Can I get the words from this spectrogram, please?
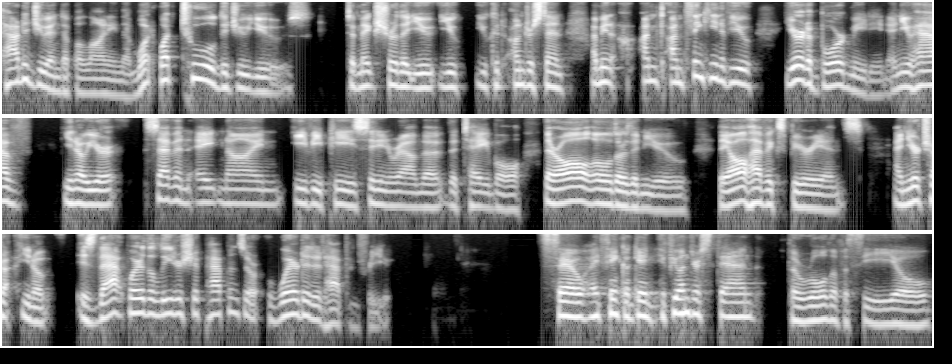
how did you end up aligning them? What what tool did you use to make sure that you you you could understand? I mean i'm i'm thinking of you you're at a board meeting and you have you know your seven eight nine evps sitting around the the table. They're all older than you. They all have experience and you're trying you know is that where the leadership happens or where did it happen for you? So i think again if you understand the role of a ceo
